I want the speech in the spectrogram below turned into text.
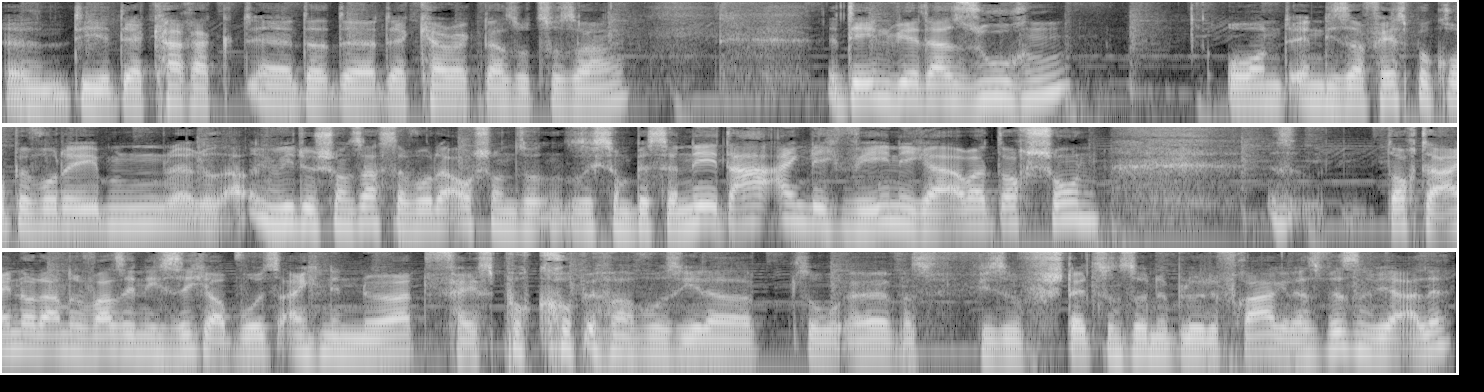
äh, die, der, Charakter, äh, der, der Charakter sozusagen, den wir da suchen. Und in dieser Facebook-Gruppe wurde eben, äh, wie du schon sagst, da wurde auch schon so, sich so ein bisschen, nee, da eigentlich weniger, aber doch schon doch, der eine oder andere war sich nicht sicher, obwohl es eigentlich eine Nerd-Facebook-Gruppe war, wo es jeder so, äh, was, wieso stellst du uns so eine blöde Frage? Das wissen wir alle.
